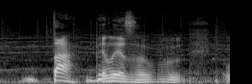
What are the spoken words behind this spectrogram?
tá, beleza.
